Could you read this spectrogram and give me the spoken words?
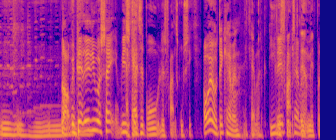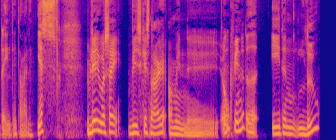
Nå, vi bliver lidt i USA. Vi Man kan skal... altid bruge lidt fransk musik. Åh oh, jo, det kan man. Det kan man. Lige Det- lidt fransk kan der midt på dagen. Det er dejligt. Yes. Vi bliver i USA. Vi skal snakke om en øh, ung kvinde, der hedder Eden Lou.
